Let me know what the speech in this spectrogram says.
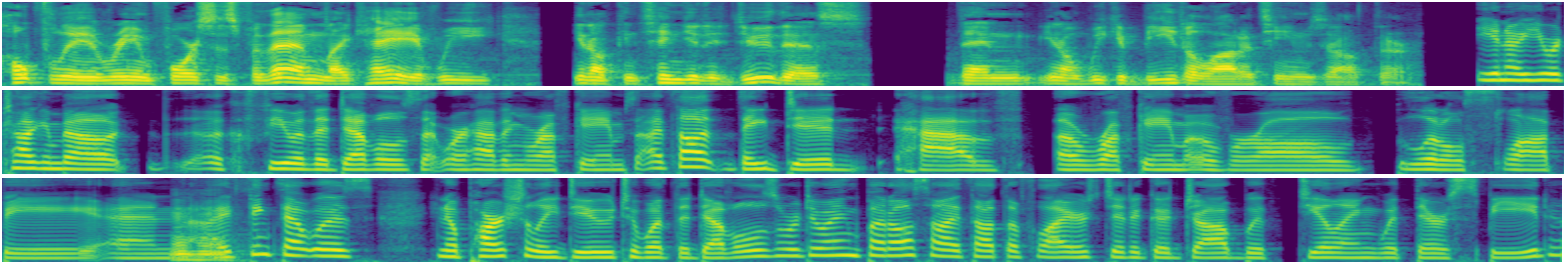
hopefully it reinforces for them, like, hey, if we you know continue to do this, then you know we could beat a lot of teams out there you know, you were talking about a few of the Devils that were having rough games. I thought they did have a rough game overall, little sloppy. And mm-hmm. I think that was, you know, partially due to what the Devils were doing. But also, I thought the Flyers did a good job with dealing with their speed,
